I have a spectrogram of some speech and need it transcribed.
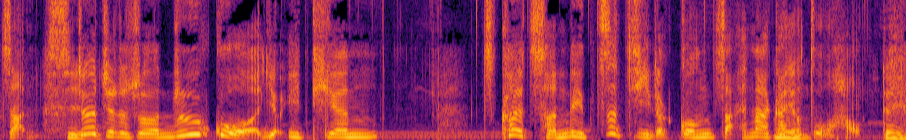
战，啊、就会觉得说，如果有一天可以成立自己的公仔，那该有多好。嗯、对，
